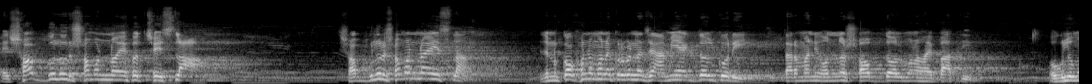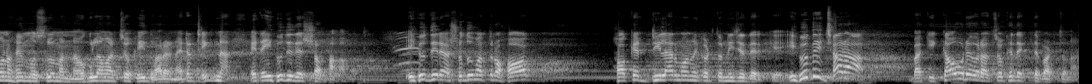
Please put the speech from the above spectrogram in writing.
এই সবগুলোর সমন্বয় হচ্ছে ইসলাম। সবগুলোর সমন্বয় ইসলাম। এজন্য কখনো মনে করবেন না যে আমি একদল করি, তার মানে অন্য সব দল মনে হয় বাতিল। ওগুলো মনে হয় মুসলমান না, ওগুলো আমার চোখেই ধরে না। এটা ঠিক না, এটা ইহুদিদের স্বভাব। ইহুদিরা শুধুমাত্র হক, হকের ডিলার মনে করতো নিজেদেরকে। ইহুদি ছাড়া বাকি কাউরে ওরা চোখে দেখতে পারতো না।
